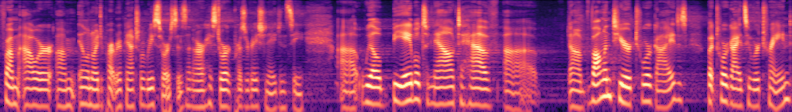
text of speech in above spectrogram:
from our um, Illinois Department of Natural Resources and our Historic Preservation Agency. Uh, we'll be able to now to have uh, uh, volunteer tour guides, but tour guides who are trained.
